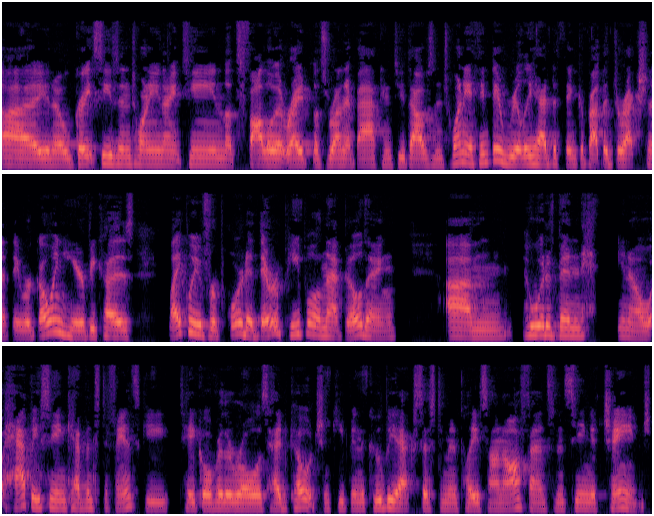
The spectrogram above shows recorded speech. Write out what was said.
uh, you know, great season 2019. Let's follow it right. Let's run it back in 2020. I think they really had to think about the direction that they were going here because like we've reported, there were people in that building um, who would have been, you know, happy seeing Kevin Stefanski take over the role as head coach and keeping the Kubiak system in place on offense and seeing a change.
